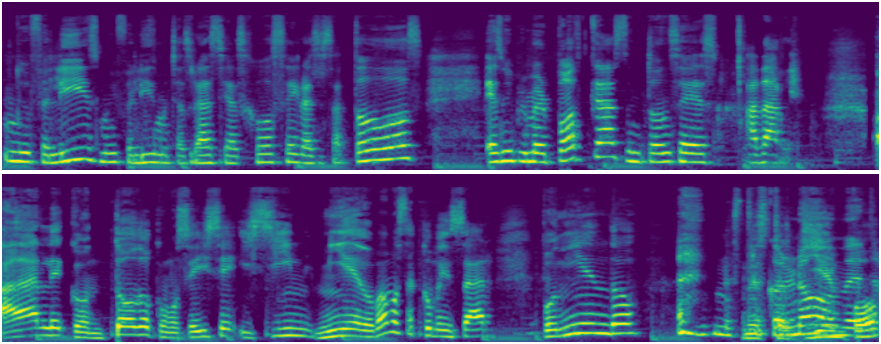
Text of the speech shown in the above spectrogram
Muy feliz, muy feliz. Muchas gracias, José. Gracias a todos. Es mi primer podcast, entonces a darle a darle con todo, como se dice, y sin miedo. Vamos a comenzar poniendo nuestro, tiempo,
